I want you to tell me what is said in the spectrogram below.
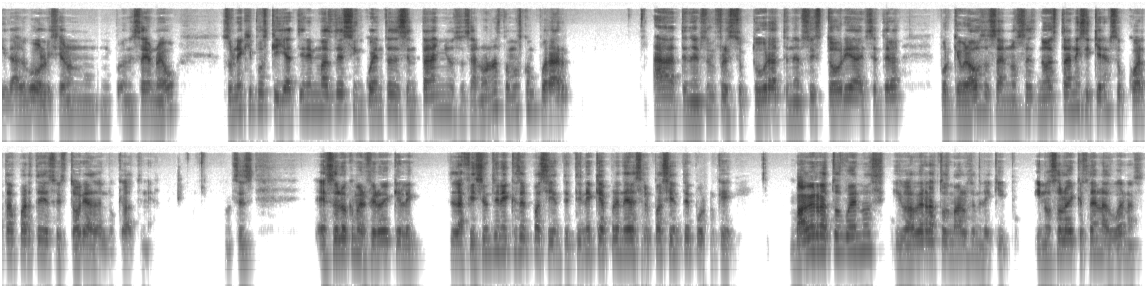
Hidalgo, lo hicieron un, un, estadio nuevo. Son equipos que ya tienen más de 50, 60 años, o sea, no nos podemos comparar a tener su infraestructura, a tener su historia, etcétera, porque Bravos, o sea, no, se, no está ni siquiera en su cuarta parte de su historia de lo que va a tener. Entonces, eso es lo que me refiero de que la afición tiene que ser paciente, tiene que aprender a ser paciente porque va a haber ratos buenos y va a haber ratos malos en el equipo. Y no solo hay que estar en las buenas,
